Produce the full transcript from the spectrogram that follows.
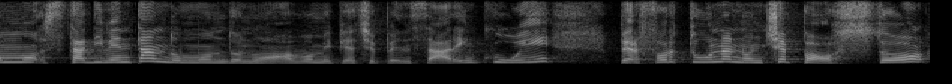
mo- sta diventando un mondo nuovo, mi piace pensare, in cui per fortuna non c'è posto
